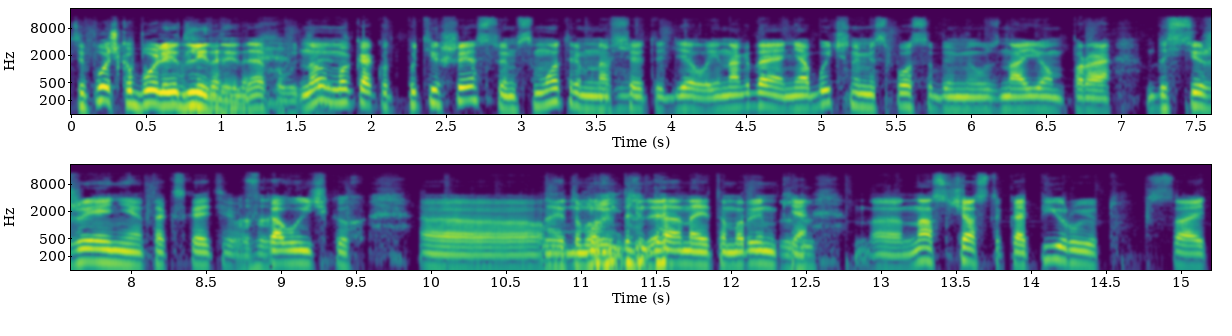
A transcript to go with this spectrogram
цепочка более длинная, да, получается. Ну, мы как вот путешествуем, смотрим на все это дело. Иногда необычными способами узнаем про достижения, так сказать, в кавычках. э, На этом рынке, да? на этом рынке. Э, Нас часто копируют сайт,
